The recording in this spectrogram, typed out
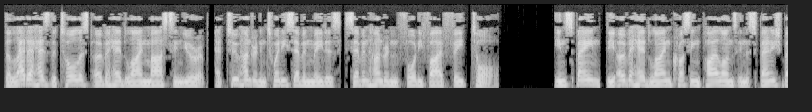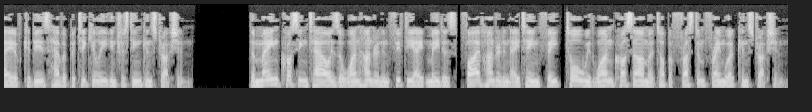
The latter has the tallest overhead line masts in Europe, at 227 metres 745 feet tall. In Spain, the overhead line crossing pylons in the Spanish Bay of Cadiz have a particularly interesting construction. The main crossing towers are 158 metres 518 feet tall with one crossarm atop a frustum framework construction.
